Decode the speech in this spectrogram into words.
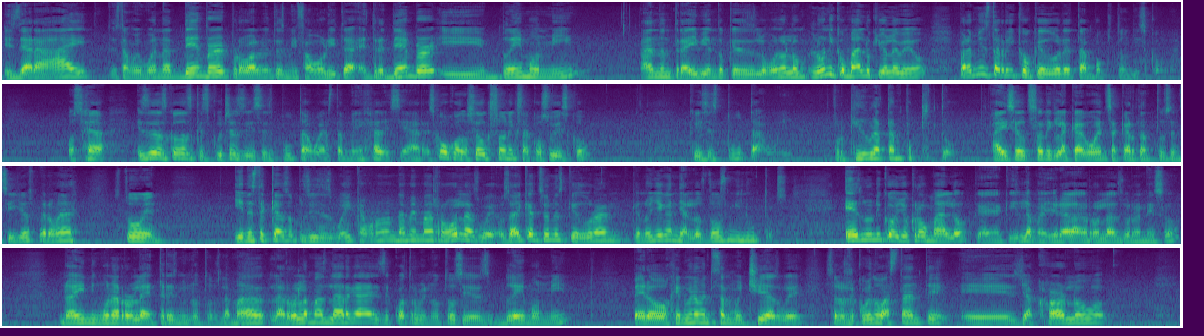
Is That I? Está muy buena. Denver probablemente es mi favorita. Entre Denver y Blame on Me. Ando entre ahí viendo qué es lo bueno. Lo, único malo que yo le veo. Para mí está rico que dure tan poquito un disco, güey. O sea, es de esas cosas que escuchas y dices, puta, güey, hasta me deja desear. Es como cuando Silk Sonic sacó su disco. Que dices, puta, güey, ¿por qué dura tan poquito? Ahí Silk Sonic la cagó en sacar tantos sencillos, pero eh, estuvo bien. Y en este caso, pues dices, güey, cabrón, dame más rolas, güey. O sea, hay canciones que duran, que no llegan ni a los dos minutos. Es lo único, yo creo, malo que hay aquí. La mayoría de las rolas duran eso. No hay ninguna rola de tres minutos. La, más, la rola más larga es de cuatro minutos y es Blame on Me. Pero genuinamente están muy chidas, güey. Se los recomiendo bastante. Es Jack Harlow.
